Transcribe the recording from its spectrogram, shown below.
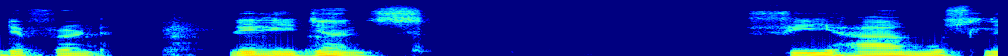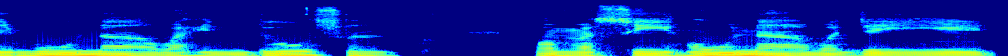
different religions fiha muslimuna wa hindusun ومسيحون وجي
